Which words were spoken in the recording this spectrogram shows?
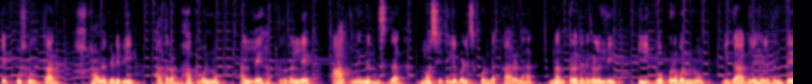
ಟಿಪ್ಪು ಸುಲ್ತಾನ್ ಹಾಳುಗೆಡವಿ ಅದರ ಭಾಗವನ್ನು ಅಲ್ಲೇ ಹತ್ತಿರದಲ್ಲೇ ಆತನೇ ನಿರ್ಮಿಸಿದ ಮಸೀದಿಗೆ ಬಳಸಿಕೊಂಡ ಕಾರಣ ನಂತರ ದಿನಗಳಲ್ಲಿ ಈ ಗೋಪುರವನ್ನು ಈಗಾಗಲೇ ಹೇಳಿದಂತೆ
